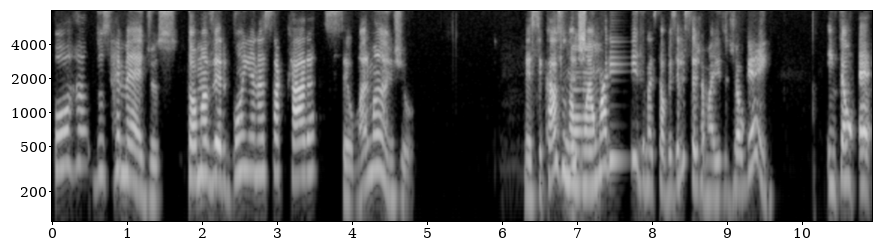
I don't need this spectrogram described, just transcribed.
porra dos remédios. Toma vergonha nessa cara, seu marmanjo. Nesse caso, não é um marido, mas talvez ele seja marido de alguém. Então, é,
